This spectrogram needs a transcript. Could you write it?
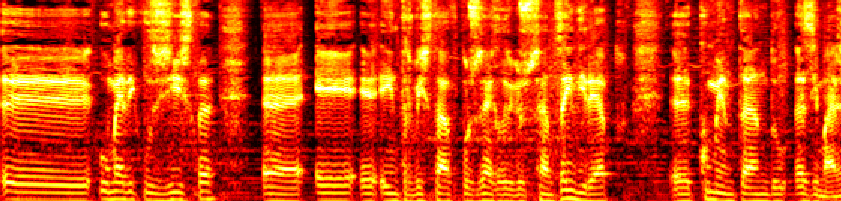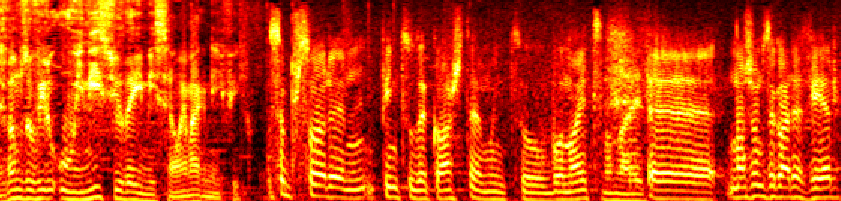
eh, o médico legista eh, é, é entrevistado por José Rodrigues dos Santos em direto, eh, comentando as imagens. Vamos ouvir o início da emissão, é magnífico. Sr. Professor Pinto da Costa, muito boa noite. Boa noite. Nós vamos agora ver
